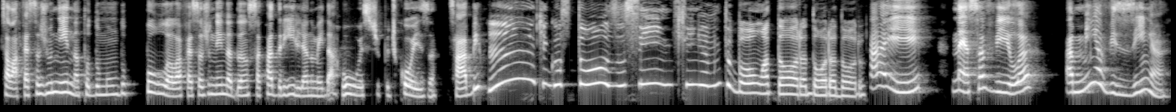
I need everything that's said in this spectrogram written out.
sei lá, festa junina, todo mundo pula lá, festa junina, dança quadrilha no meio da rua, esse tipo de coisa, sabe? Que gostoso, sim, sim, é muito bom. Adoro, adoro, adoro. Aí, nessa vila, a minha vizinha,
